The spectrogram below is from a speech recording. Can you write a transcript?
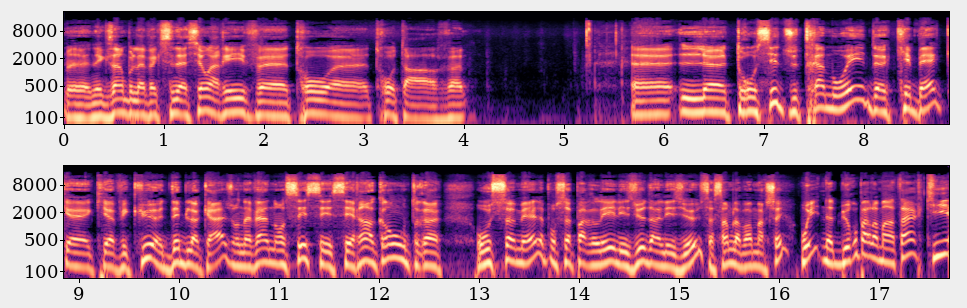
un exemple où la vaccination arrive euh, trop euh, trop tard. Euh, le dossier du tramway de Québec euh, qui a vécu un déblocage. On avait annoncé ces, rencontres euh, au sommet là, pour se parler les yeux dans les yeux. Ça semble avoir marché. Oui, notre bureau parlementaire qui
